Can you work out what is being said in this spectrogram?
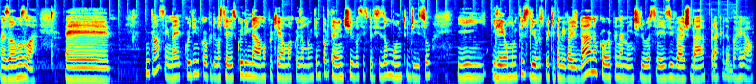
mas vamos lá. É... Então, assim, né? Cuidem do corpo de vocês, cuidem da alma, porque é uma coisa muito importante. Vocês precisam muito disso. E, e leiam muitos livros, porque também vai ajudar no corpo e na mente de vocês e vai ajudar pra caramba real.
